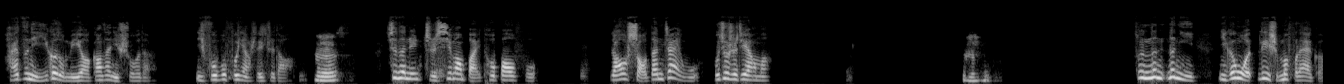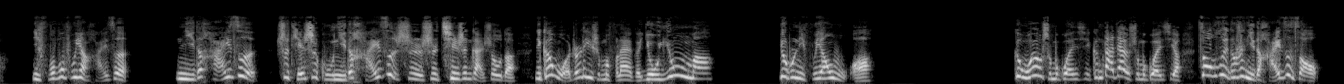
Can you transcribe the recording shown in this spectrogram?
孩子你一个都没要，刚才你说的，你抚不抚养谁知道？嗯。现在你只希望摆脱包袱。然后少担债务，不就是这样吗？嗯。所以那那你你跟我立什么 flag？你抚不抚养孩子？你的孩子是甜是苦？你的孩子是是亲身感受的。你跟我这立什么 flag？有用吗？又不是你抚养我。跟我有什么关系？跟大家有什么关系啊？遭罪都是你的孩子遭。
